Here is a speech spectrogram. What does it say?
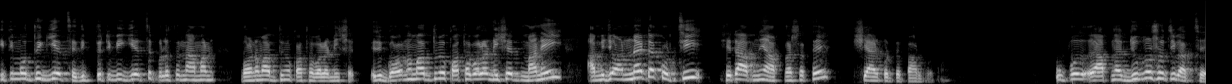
ইতিমধ্যে গিয়েছে, দীপ্ত টিভি গিয়েছে, বলেছে, না, আমার গণমাধ্যমে কথা বলা নিষেধ। এই যে গণমাধ্যমে কথা বলা নিষেধ মানেই আমি যে অন্যায়টা করছি, সেটা আপনি আপনার সাথে শেয়ার করতে পারব না। উপ আপনার যুগ্ম সচিব আছে,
